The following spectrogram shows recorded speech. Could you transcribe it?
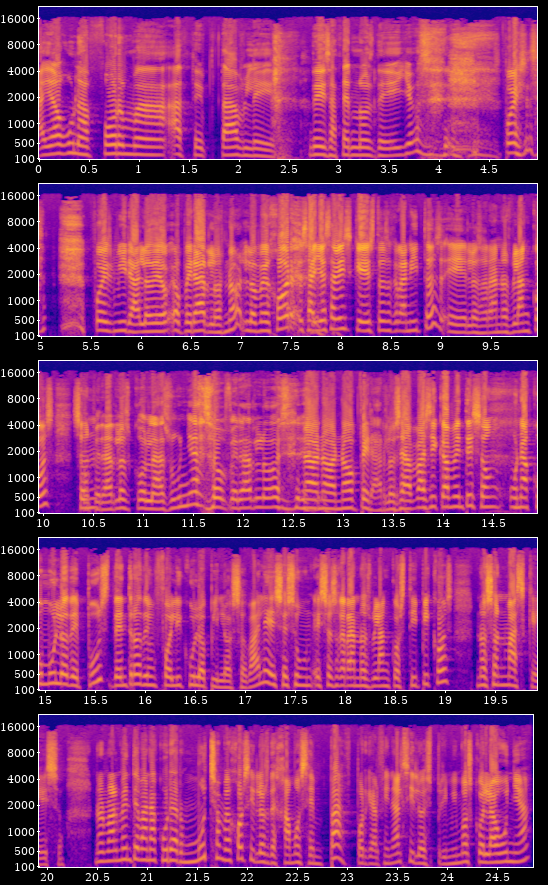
¿hay alguna forma aceptable de deshacernos de ellos? Pues, pues mira, lo de operarlos, ¿no? Lo mejor, o sea, ya sabéis que estos granitos, eh, los granos blancos, son... ¿Operarlos con las uñas o operarlos...? No, no, no operarlos. O sea, básicamente son un acúmulo de pus dentro de un folículo piloso, ¿vale? Eso es un, esos granos blancos típicos no son más que eso. Normalmente van a curar mucho mejor si los dejamos en paz, porque al final si lo exprimimos con la uña,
